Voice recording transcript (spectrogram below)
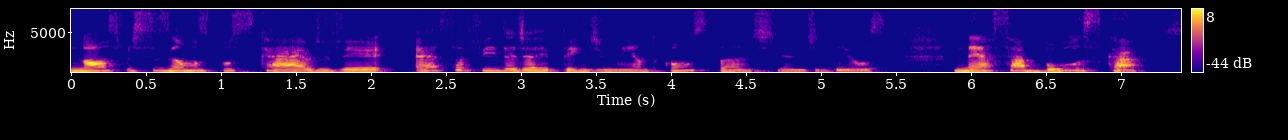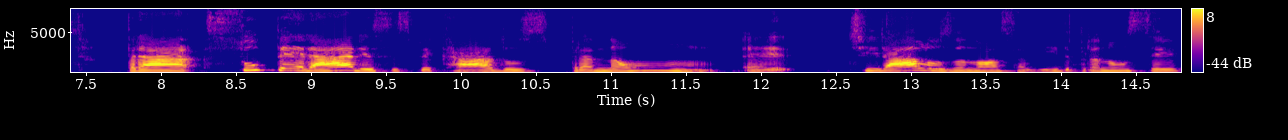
nós precisamos buscar viver essa vida de arrependimento constante diante de Deus, nessa busca para superar esses pecados, para não é, tirá-los da nossa vida, para não ser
